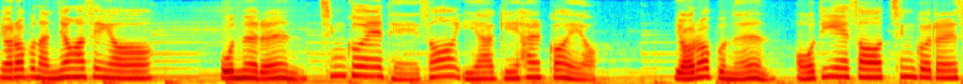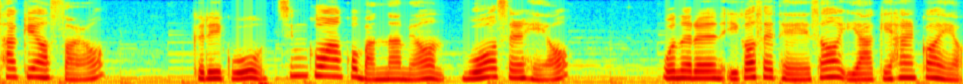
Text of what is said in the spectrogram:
여러분 안녕하세요. 오늘은 친구에 대해서 이야기할 거예요. 여러분은 어디에서 친구를 사귀었어요? 그리고 친구하고 만나면 무엇을 해요? 오늘은 이것에 대해서 이야기할 거예요.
